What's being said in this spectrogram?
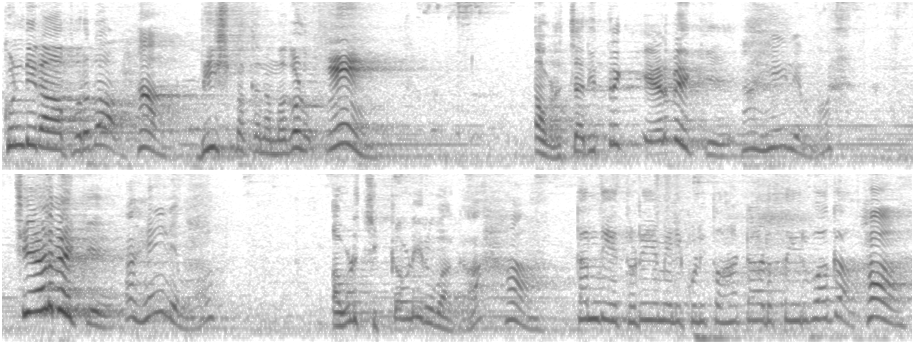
ಕುಂಡಿನಾಪುರದ ಹಾ. ಭೀಷ್ಮಕನ ಮಗಳು. ಹ್ಮ್ ಅವಳ ಚರಿತ್ರೆ ಕೇಳ್ಬೇಕೆ? ಹಾ, ಹೇಳಿಯಮ್ಮ. ಕೇಳ್ಬೇಕೆ? ಹಾ ಹೇಳಿಯಮ್ಮ. ಅವಳು ಚಿಕ್ಕವಳಿರುವಾಗ ಹಾ. ತಂದೆಯ ತೊಡೆಯ ಮೇಲೆ ಕುಳಿತು ಆಟ ಆಡುತ್ತಾ ಇರುವಾಗ ಹಾ.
